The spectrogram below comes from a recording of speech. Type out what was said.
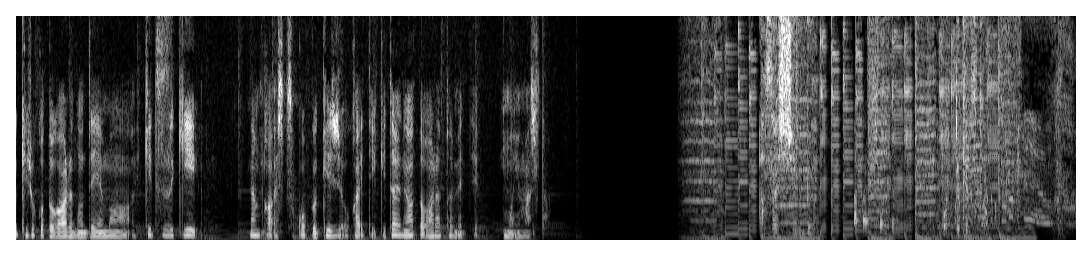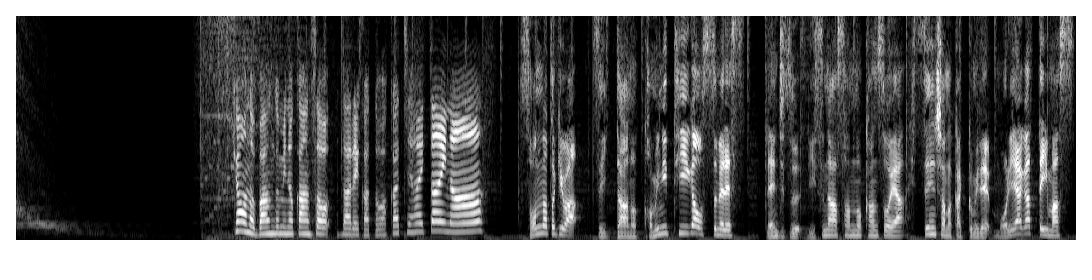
受けることがあるので、まあ、引き続き、なんかしつこく記事を書いていきたいなと改めて思いました。朝日新聞。ポッドキャスト今日の番組の感想誰かと分かち合いたいな。そんな時は Twitter のコミュニティがおすすめです。連日リスナーさんの感想や出演者の書き込みで盛り上がっています。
